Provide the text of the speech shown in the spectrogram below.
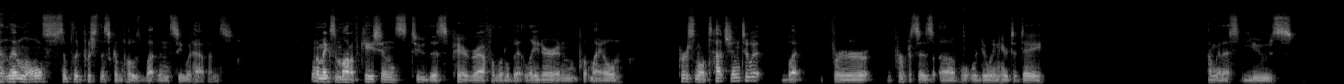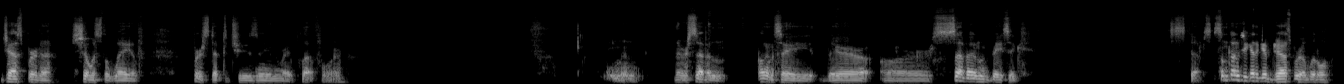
and then we'll simply push this compose button and see what happens. I'm going to make some modifications to this paragraph a little bit later and put my own personal touch into it, but for the purposes of what we're doing here today, I'm going to use Jasper to show us the way of first step to choosing the right platform. Even there are seven, I'm going to say there are seven basic steps. Sometimes you got to give Jasper a little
